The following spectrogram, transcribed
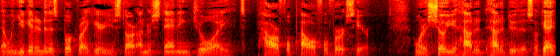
Now, when you get into this book right here, you start understanding joy. It's a powerful, powerful verse here. I want to show you how to, how to do this, okay?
